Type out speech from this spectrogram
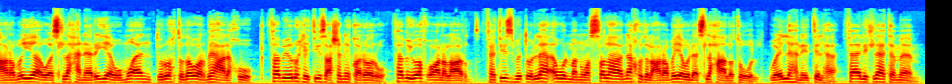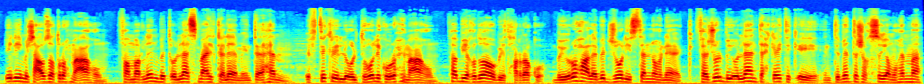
عربية واسلحه نارية ومؤن تروح تدور بيها على أخوك. فبيروح لتيس عشان يقرروا. فبيوافقوا على العرض. فتيس بتقول لها أول ما نوصلها ناخد العربية والأسلحة على طول وإلا هنقتلها. فقالت لها تمام. إيلي مش عاوزة تروح معاهم. فمارلين بتقول لها اسمعي الكلام أنت أهم. افتكري اللي قلته لك وروحي معاهم. فبياخدوها وبيتحركوا. بيروحوا على بيت جول يستنوا هناك. فجول بيقول لها أنت حكايتك إيه؟ أنت بنت شخصية مهمة؟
